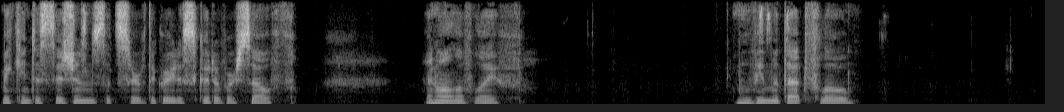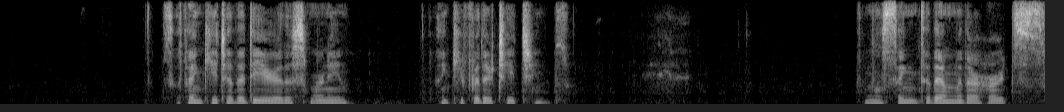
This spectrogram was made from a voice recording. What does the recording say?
making decisions that serve the greatest good of ourself and all of life. Moving with that flow. So thank you to the deer this morning. Thank you for their teachings. And we'll sing to them with our hearts.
